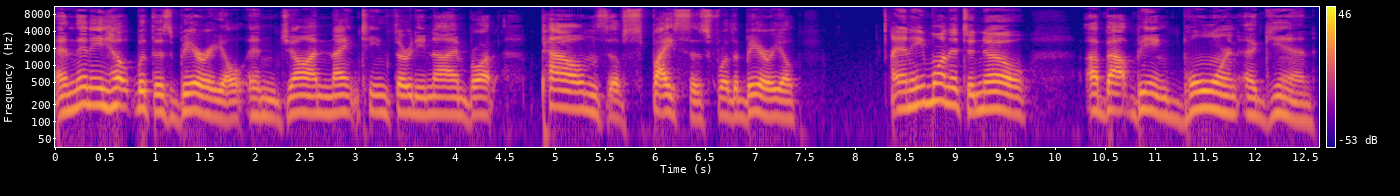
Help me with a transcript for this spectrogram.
And then he helped with his burial in John 19 39, brought pounds of spices for the burial. And he wanted to know about being born again.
